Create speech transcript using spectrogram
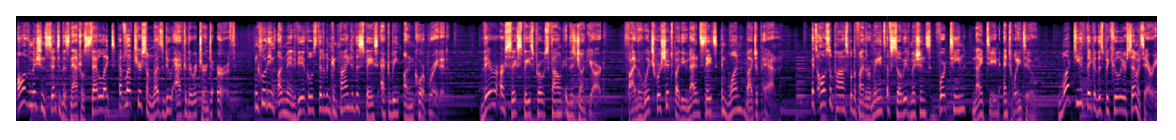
All the missions sent to this natural satellite have left here some residue after their return to Earth, including unmanned vehicles that have been confined to the space after being unincorporated. There are six space probes found in this junkyard, five of which were shipped by the United States and one by Japan. It's also possible to find the remains of Soviet missions 14, 19, and 22. What do you think of this peculiar cemetery?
